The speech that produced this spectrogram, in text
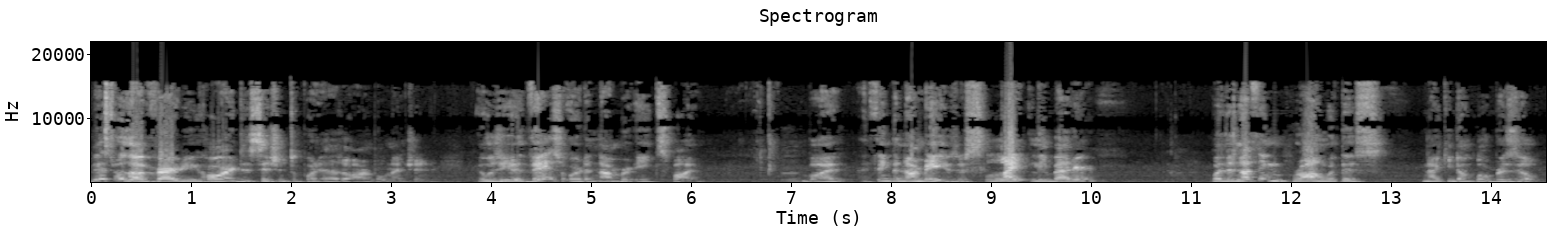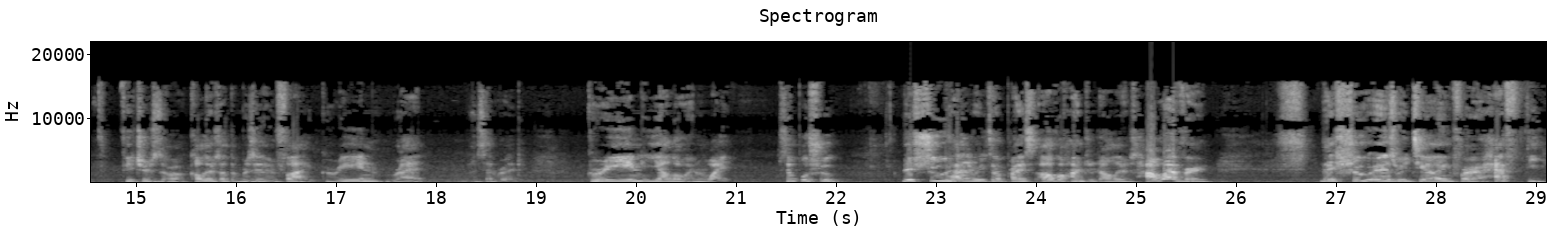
This was a very hard decision to put as an honorable mention. It was either this or the number 8 spot. But I think the number 8 is just slightly better but there's nothing wrong with this Nike Dunk Low Brazil. Features the colors of the Brazilian flag. Green, red, I said red. Green, yellow, and white. Simple shoe. This shoe has a retail price of $100. However, this shoe is retailing for a hefty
